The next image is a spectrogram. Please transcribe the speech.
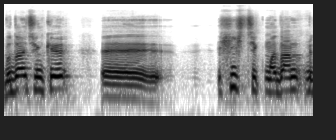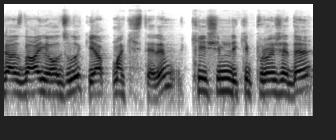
Bu da çünkü e, hiç çıkmadan biraz daha yolculuk yapmak isterim. Ki şimdiki projede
